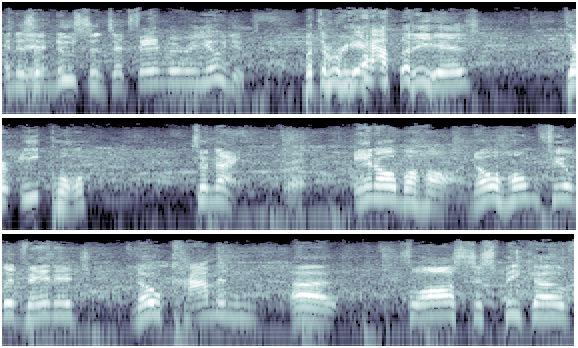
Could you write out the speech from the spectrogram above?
and is Yeah. a nuisance at family reunions. But the reality is they're equal tonight Right. in Omaha. No home field advantage, no common uh, flaws to speak of.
